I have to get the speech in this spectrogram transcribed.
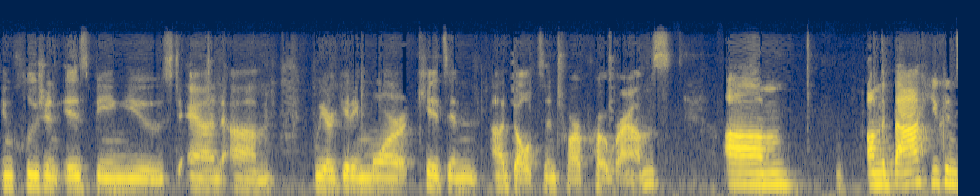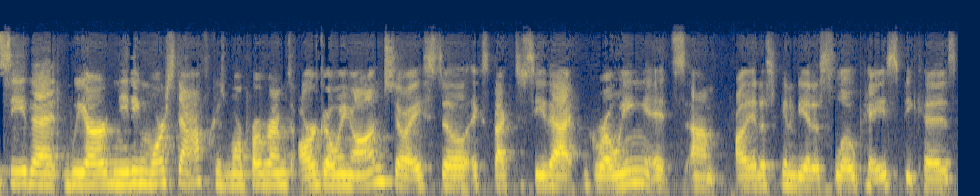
inclusion is being used. And um, we are getting more kids and adults into our programs. Um, on the back, you can see that we are needing more staff because more programs are going on. So I still expect to see that growing. It's um, probably going to be at a slow pace because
